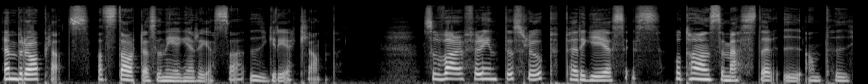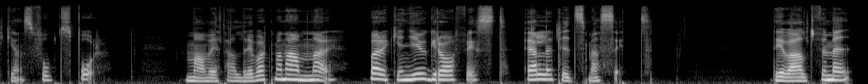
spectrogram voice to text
En bra plats att starta sin egen resa i Grekland. Så varför inte slå upp Perigesis och ta en semester i antikens fotspår? Man vet aldrig vart man hamnar, varken geografiskt eller tidsmässigt. Det var allt för mig.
